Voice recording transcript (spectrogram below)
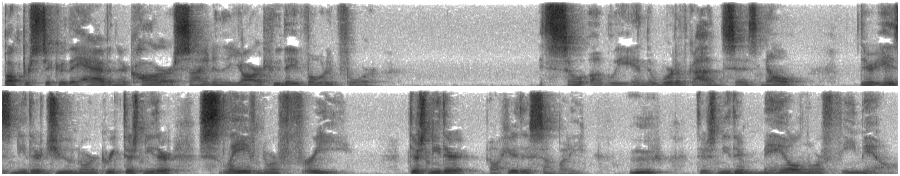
bumper sticker they have in their car or sign in the yard, who they voted for. It's so ugly. And the Word of God says, no, there is neither Jew nor Greek. There's neither slave nor free. There's neither, oh, hear this, somebody. Ooh, there's neither male nor female.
